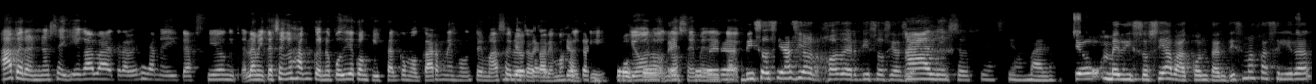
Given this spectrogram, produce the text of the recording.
Ah, pero no se llegaba a través de la meditación. La meditación es algo que no podido conquistar como carne, es un temazo y lo trataremos aquí. Yo no, sé meditar. Disociación, joder, disociación. Ah, disociación, vale. Yo me disociaba con tantísima facilidad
